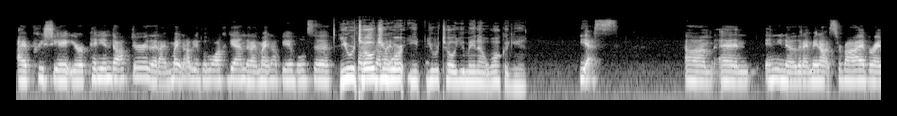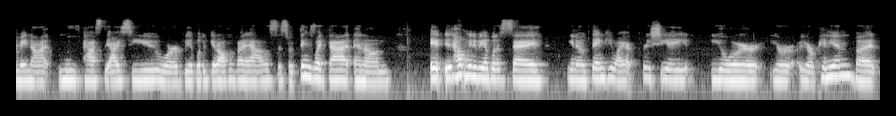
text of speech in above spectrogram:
I appreciate your opinion, doctor, that I might not be able to walk again, that I might not be able to. You were told you weren't. You, you were told you may not walk again. Yes, um, and and you know that I may not survive, or I may not move past the ICU, or be able to get off of dialysis, or things like that. And um, it it helped me to be able to say, you know, thank you. I appreciate your your your opinion, but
